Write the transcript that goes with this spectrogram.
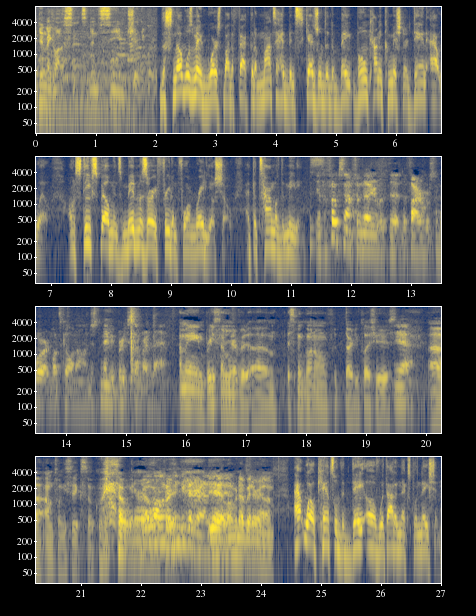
it didn't make a lot of sense. It didn't seem genuine. The snub was made worse by the fact that Amonte had been scheduled to debate Boone County Commissioner Dan Atwill on Steve Spellman's Mid-Missouri Freedom Forum radio show at the time of the meeting. Yeah, for folks not familiar with the, the fireworks Award and what's going on, just maybe a brief summary of that. I mean, brief summary of it, um, it's been going on for 30 plus years. Yeah. Uh, I'm 26, so quick. I went around. A little longer than you've been around. Yeah, yeah, longer than I've been around. Atwill canceled the day of without an explanation,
